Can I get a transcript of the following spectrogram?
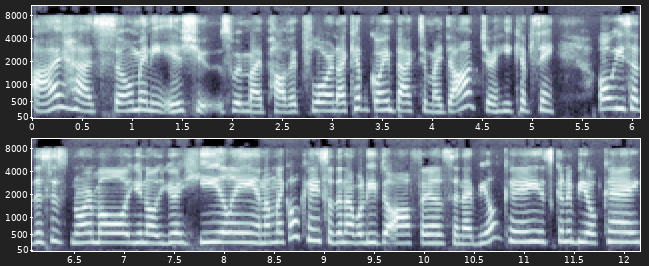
I had so many issues with my pelvic floor, and I kept going back to my doctor. He kept saying, "Oh, Isa, this is normal. You know, you're healing." And I'm like, "Okay." So then I would leave the office, and I'd be okay. It's gonna be okay.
